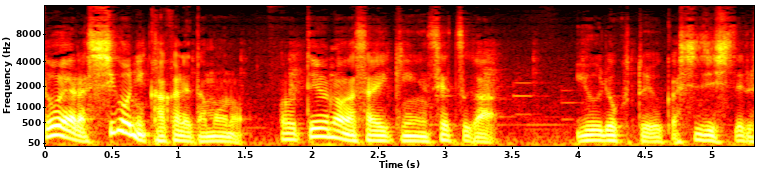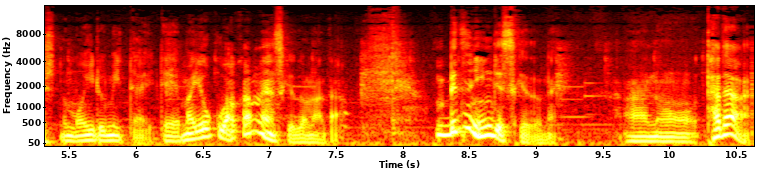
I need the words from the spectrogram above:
どうやら死後に書かれたものっていうのが最近説が有力というか支持してる人もいるみたいで、まあ、よくわかんないんですけどまだ。別にいいんですけどね。あのただ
